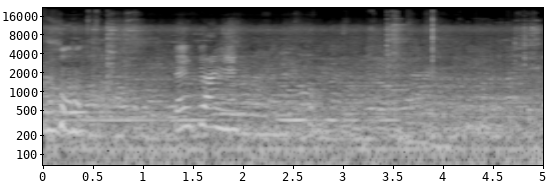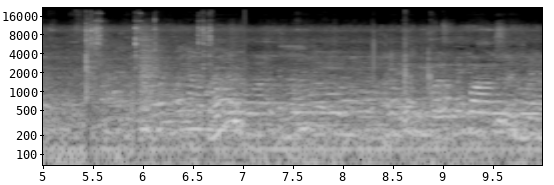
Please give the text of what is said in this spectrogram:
Thank you, Annie. You.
